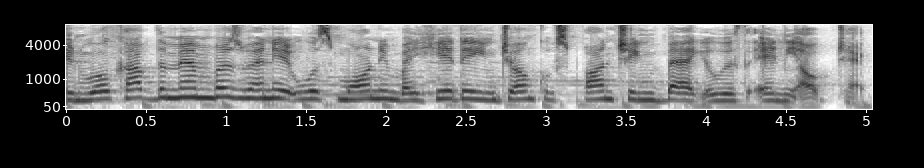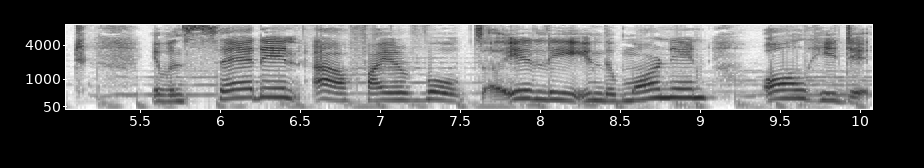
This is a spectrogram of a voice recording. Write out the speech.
Jin woke up the members when it was morning by hitting Jungkook's punching bag with any object. Even setting a fireworks early in the morning, all he did.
